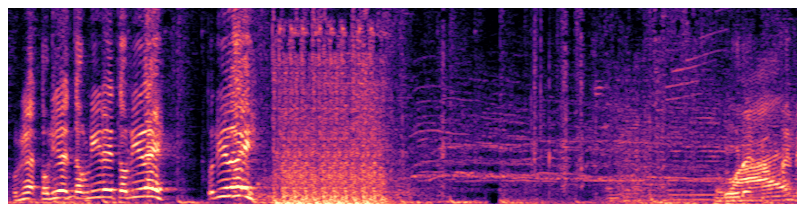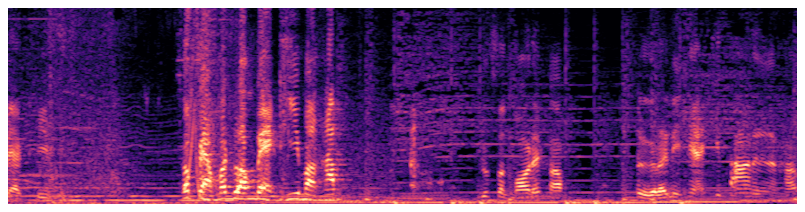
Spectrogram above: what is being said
ตรงเนี้ยตรงนี้เลยตรงนี้เลยตรงนี้เลยตรงนี้เลย ดูได้ครับไม่แบกทีมก็แปลมาดวงแบกทีมอะครับ ดูสกอร์ได้วยครับเออแล้วนี่แหกกีตาร์หนึ่งนะครับ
